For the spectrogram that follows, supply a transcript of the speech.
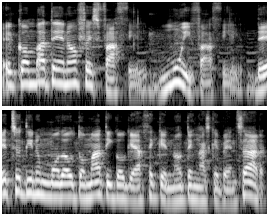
El combate en off es fácil, muy fácil. De hecho tiene un modo automático que hace que no tengas que pensar.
